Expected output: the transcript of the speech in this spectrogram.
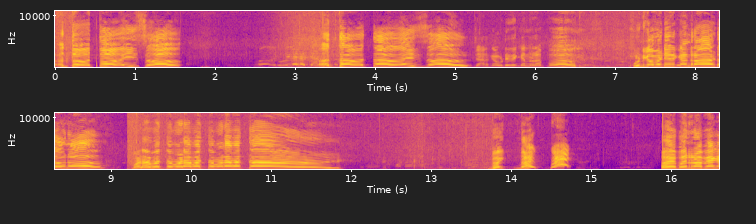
ಹತ್ತು ಹತ್ತು ಐಸು! ಹತ್ತು ಹತ್ತು ಐಸು! ಜಾರ್ಕೊಂಡ್ಬಿಟ್ಟಿದೆ ಕಣ್ರಪ್ಪ ಉಂಡ್ಕೊಂಡ್ಬಿಟ್ಟಿರಿ ಇರ್ಕಂಡ್ರ ಡೌನು. ಮಳೆ ಬತ್ತು ಮಳೆ ಬತ್ತು ಮಳೆ ಬತ್ತು ಬೈ ಬನ್ರ ಬೇಗ.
